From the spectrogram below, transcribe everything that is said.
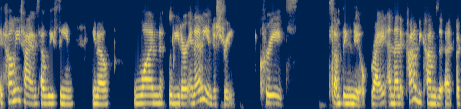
like how many times have we seen you know one leader in any industry creates something new right and then it kind of becomes a, a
